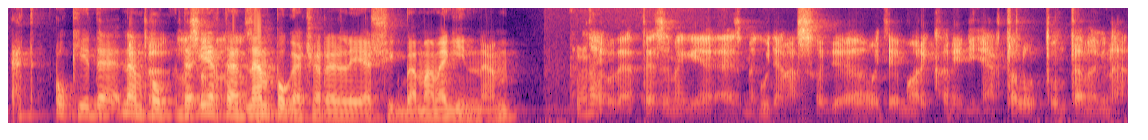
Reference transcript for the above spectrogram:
Hát oké, de, nem po- de érted, nem Pogacar elé esik be, már megint nem. Na jó, de hát ez meg, ez meg ugyanaz, hogy, hogy Marikanini nyert a lottón, te meg nem.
